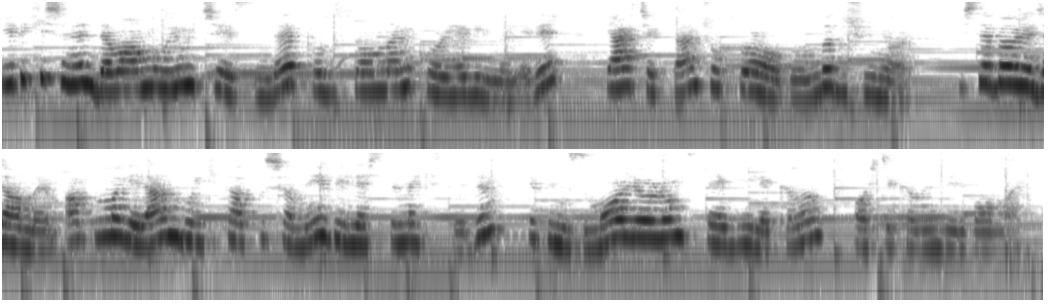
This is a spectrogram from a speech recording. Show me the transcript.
7 kişinin devamlı uyum içerisinde pozisyonlarını koruyabilmeleri gerçekten çok zor olduğunu da düşünüyorum. İşte böyle canlarım. Aklıma gelen bu iki tatlı şanıyı birleştirmek istedim. Hepinizi morluyorum. Sevgiyle kalın. Hoşçakalın jelibonlar.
